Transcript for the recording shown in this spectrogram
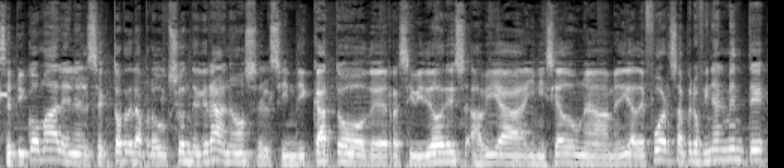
Se picó mal en el sector de la producción de granos, el sindicato de recibidores había iniciado una medida de fuerza, pero finalmente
